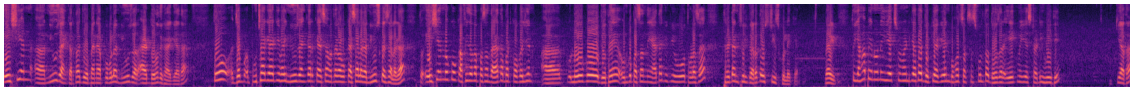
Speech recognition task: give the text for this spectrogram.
एशियन न्यूज़ एंकर था, जो मैंने आपको बोला न्यूज़ और एड दोनों दिखाया गया था तो जब पूछा गया कि भाई न्यूज़ एंकर कैसा मतलब आपको कैसा लगा न्यूज़ कैसा लगा तो एशियन लोग को काफ़ी ज़्यादा पसंद आया था बट कॉकेजियन लोगों को जो थे उनको पसंद नहीं आया था क्योंकि वो थोड़ा सा थ्रेटन फील कर रहे थे उस चीज़ को लेकर राइट तो यहाँ पे इन्होंने ये एक्सपेरिमेंट किया था जो कि अगेन बहुत सक्सेसफुल था। 2001 में ये स्टडी हुई थी। किया था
